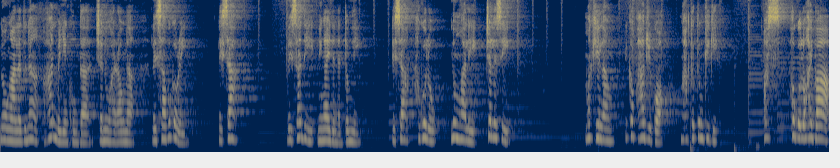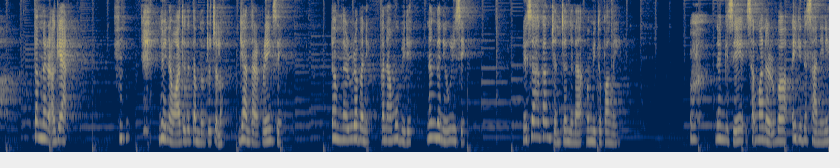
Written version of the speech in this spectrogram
ꯅꯣꯡꯉꯥꯜꯂꯗꯨꯅ ꯑꯍꯥꯟꯕ ꯌꯦꯡꯈꯣꯡꯗ ꯆꯅꯨ ꯍꯔꯥꯎꯅ ꯂꯩꯁꯥꯕꯨ ꯀꯧꯔꯛꯏ ꯂꯩꯁꯥ ꯂꯩꯁꯥꯗꯤ ꯅꯤꯡꯉꯥꯏꯗꯅ ꯇꯨꯝꯂꯤ ꯂꯩꯁꯥ ꯍꯧꯒꯠꯂꯣ ꯅꯣꯡꯉꯥꯜꯂꯤ ꯆꯠꯂꯁꯤ ꯃꯈꯦꯂꯥꯡ ꯏꯀꯞ ꯐꯥꯗ꯭ꯔꯤꯀꯣ ꯉꯥꯏꯍꯥꯛꯇ ꯇꯨꯝꯈꯤꯒꯦ ꯑꯁ ꯍꯧꯒꯠꯂꯣ ꯍꯥꯏꯕ ꯇꯝꯅꯔꯛꯑꯒꯦ ꯅꯣꯏ ꯅꯋꯥꯗꯨꯗ ꯇꯝꯗꯧꯗ꯭ꯔꯣ ꯆꯠꯂꯣ ꯒ꯭ꯌꯥꯟ ꯇꯥꯔꯛꯄ꯭ꯔꯥ ꯌꯦꯡꯁꯦ ꯇꯝꯅꯔꯨꯔꯕꯅꯤ ꯀꯅꯥꯝ ꯎꯕꯤꯗꯦ ꯅꯪꯗꯅꯤ ꯎꯔꯤꯁꯦ ꯂꯩꯁꯥ ꯍꯀꯥꯝ ꯆꯟ ꯆꯟꯗꯅ ꯃꯃꯤꯠꯇꯣ ꯄꯥꯡꯂꯩ ನಂಗಿಸೆ ಸಕ್ಮಾನರುಬ ಐಗಿ ದಸಾನಿನಿ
